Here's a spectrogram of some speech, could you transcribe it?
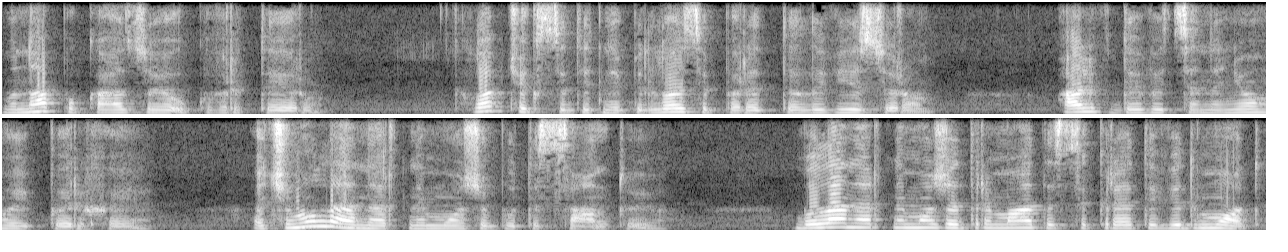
Вона показує у квартиру. Хлопчик сидить на підлозі перед телевізором. Альф дивиться на нього і пирхає. А чому Ленард не може бути Сантою? Бо Ленард не може тримати секрети від мод,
